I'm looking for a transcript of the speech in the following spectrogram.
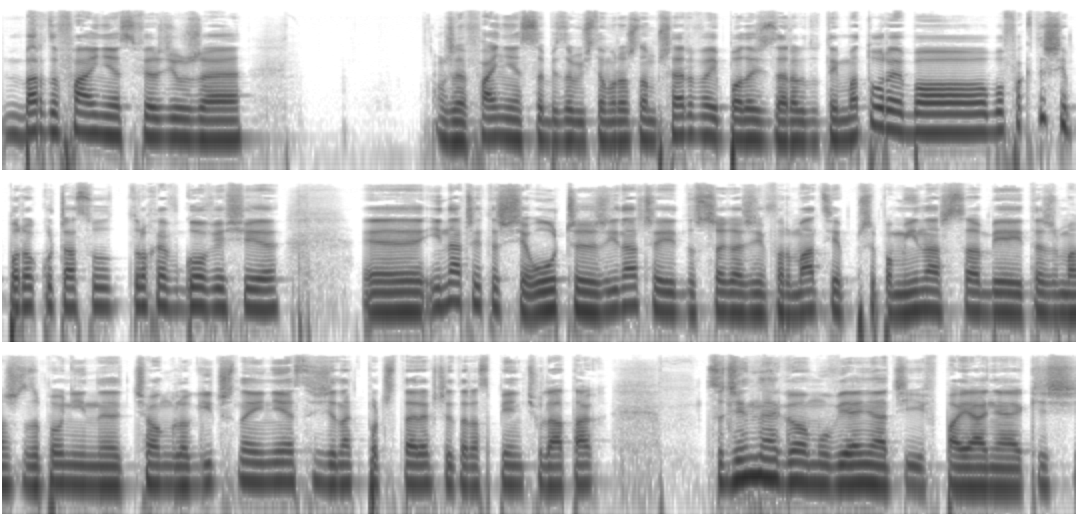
bardzo fajnie stwierdził, że że fajnie jest sobie zrobić tą roczną przerwę i podejść za rok do tej matury, bo, bo faktycznie po roku czasu trochę w głowie się inaczej też się uczysz, inaczej dostrzegasz informacje, przypominasz sobie i też masz zupełnie inny ciąg logiczny i nie jesteś jednak po czterech czy teraz pięciu latach codziennego mówienia ci i wpajania jakiejś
